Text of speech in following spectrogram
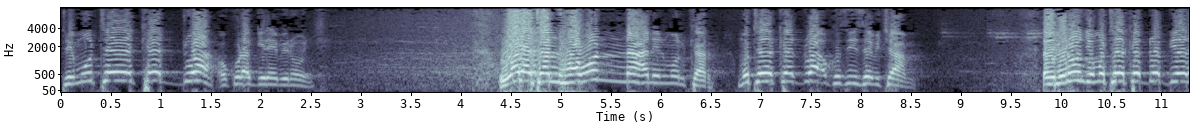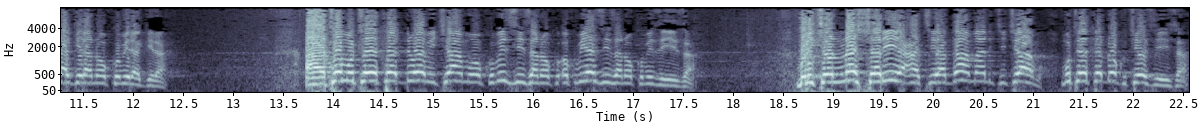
timuteekeddwa okulagira ebirungi walatanhawunna ani lmunkar muteekeddwa okuziyiza ebikyamu ebirungi muteekeddwa ebyeragira n'okubiragira ate muteekeddwa ebikyamu okubyeziyiza n'okubiziyiza buli kyonna shariya kyeyagamba nti kikyamu muteekeddwa okukyeziyiza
